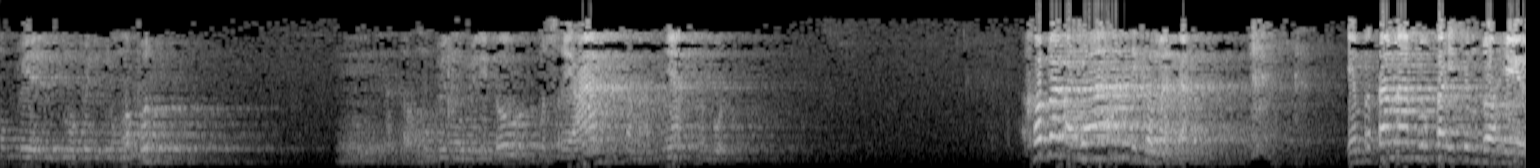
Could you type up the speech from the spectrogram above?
Mobil mobil itu ngebut atau mobil-mobil itu musri'an sama artinya ngebut. Khabar ada tiga macam. Yang pertama berupa isim zahir.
